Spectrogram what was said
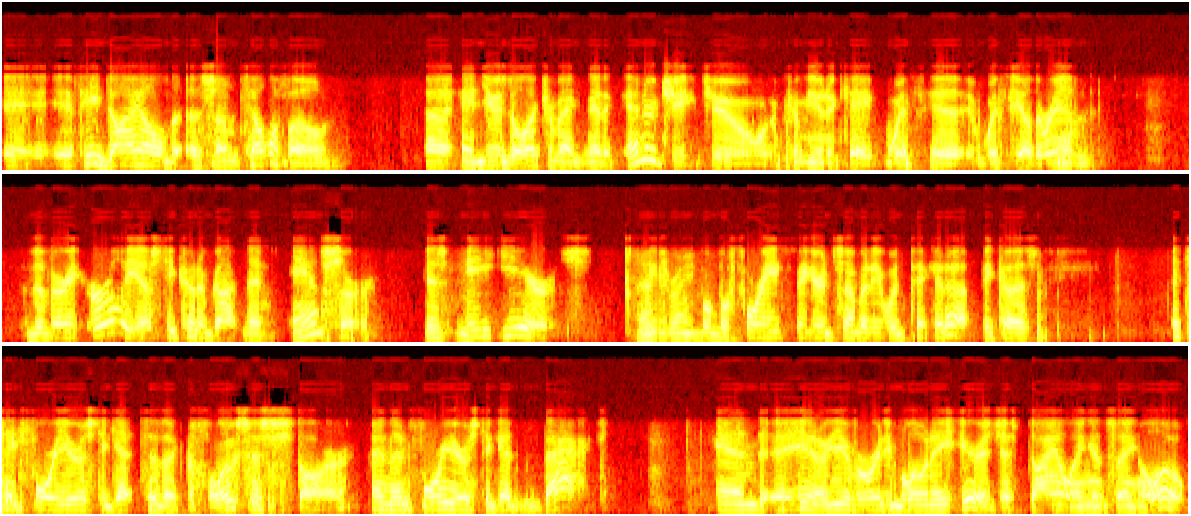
if he dialed some telephone uh, and used electromagnetic energy to communicate with his, with the other end, the very earliest he could have gotten an answer is mm-hmm. eight years. That's right. Before he figured somebody would pick it up, because it takes four years to get to the closest star, and then four years to get back. And uh, you know you've already blown eight years just dialing and saying hello.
